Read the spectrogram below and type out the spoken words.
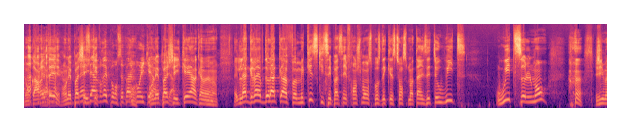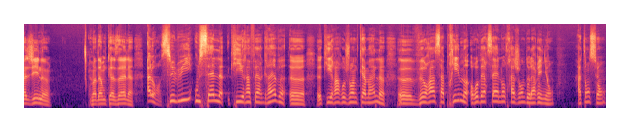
Donc arrêtez, on n'est pas chez Ikea. C'est un vrai pont, c'est pas un pont Ikea. On n'est pas chez Ikea quand même. La grève de la CAF. Mais qu'est-ce qui s'est passé? Franchement, on se pose des questions ce matin. Ils étaient 8. 8 seulement? J'imagine Madame Cazel. Alors, celui ou celle qui ira faire grève, euh, euh, qui ira rejoindre Kamal, euh, verra sa prime reversée à un autre agent de la Réunion. Attention.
